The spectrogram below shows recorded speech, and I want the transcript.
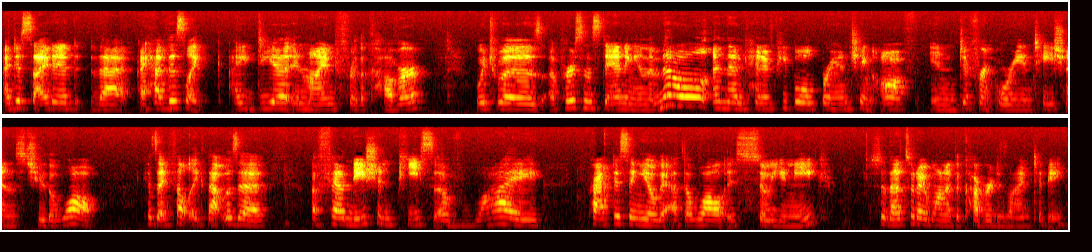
I decided that I had this like idea in mind for the cover, which was a person standing in the middle and then kind of people branching off in different orientations to the wall. Because I felt like that was a, a foundation piece of why practicing yoga at the wall is so unique. So that's what I wanted the cover design to be.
